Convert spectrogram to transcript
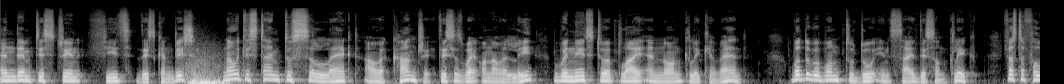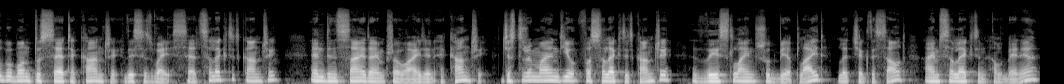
and empty string fits this condition. Now it is time to select our country. This is why on our li we need to apply a non-click event. What do we want to do inside this on-click? First of all, we want to set a country. This is why set selected country and inside I'm providing a country. Just to remind you, for selected country, this line should be applied. Let's check this out. I'm selecting Albania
